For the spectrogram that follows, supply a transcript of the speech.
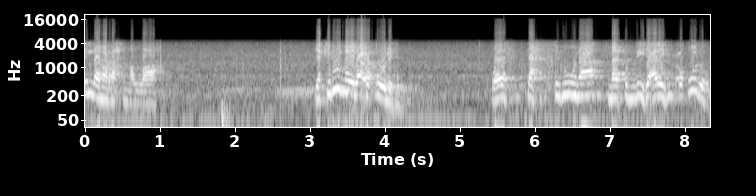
إلا من رحم الله يكلون إلى عقولهم ويستحسنون ما تمليه عليهم عقولهم.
